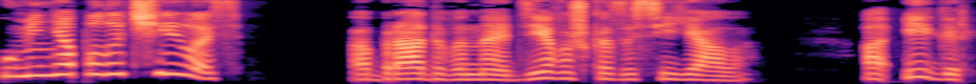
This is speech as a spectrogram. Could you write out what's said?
«У меня получилось!» Обрадованная девушка засияла, а Игорь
